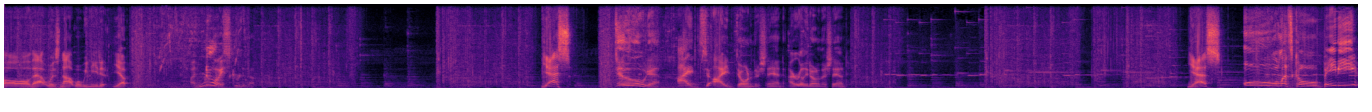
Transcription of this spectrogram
Oh, that was not what we needed. Yep. I knew I screwed it up. Yes. Dude, I, I don't understand. I really don't understand. Yes. Oh, let's go, baby.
